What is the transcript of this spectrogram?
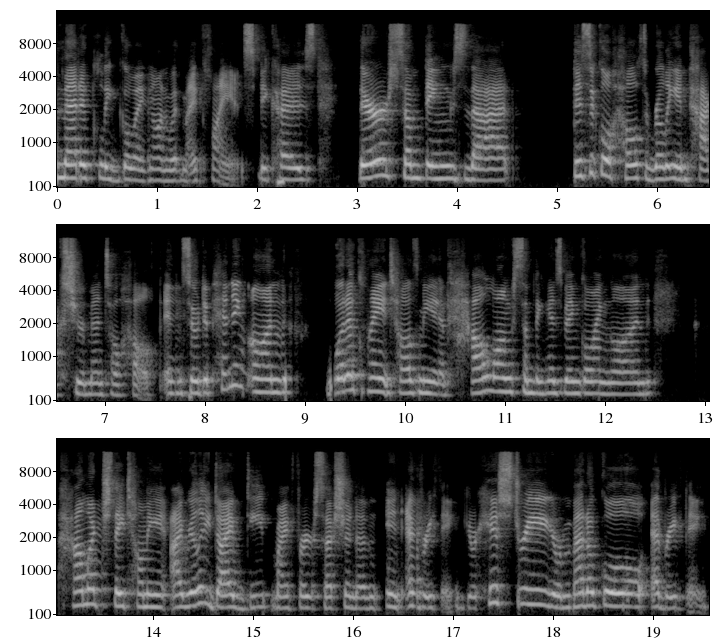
medically going on with my clients because there are some things that physical health really impacts your mental health. And so depending on what a client tells me of how long something has been going on how much they tell me. I really dive deep my first session of, in everything your history your medical everything.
